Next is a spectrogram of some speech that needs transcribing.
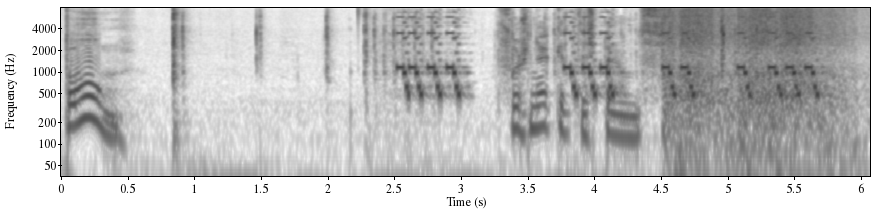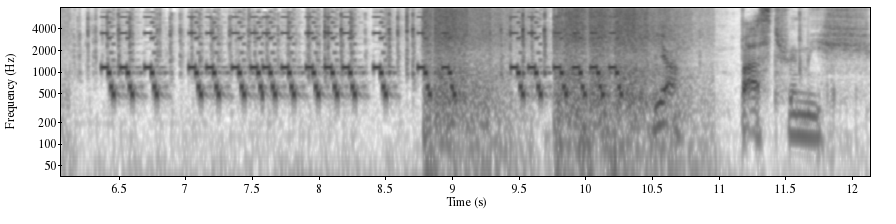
Boom! So schnell geht das bei uns. Ja, passt für mich.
